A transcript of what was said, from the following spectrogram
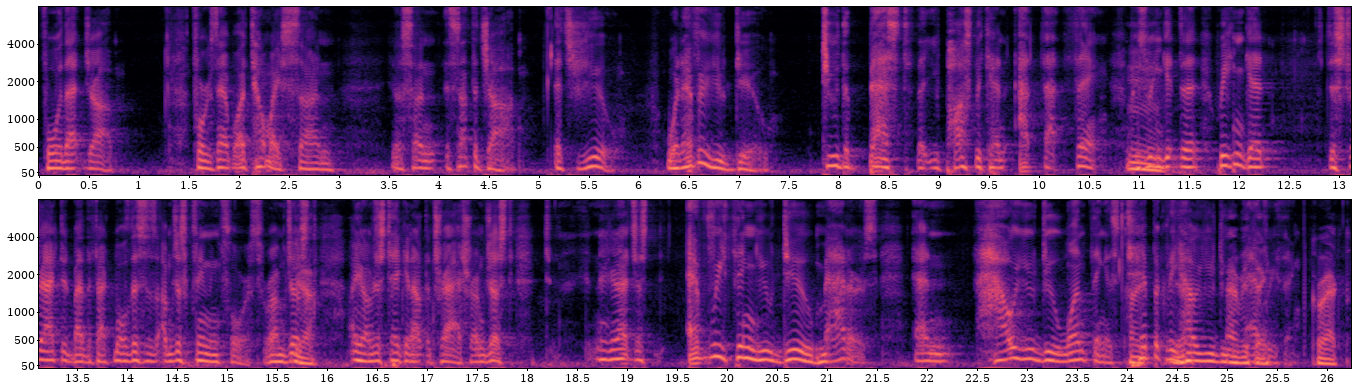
for that job. For example, I tell my son, you know, son, it's not the job, it's you. Whatever you do, do the best that you possibly can at that thing. Because we hmm. can get the, we can get distracted by the fact, well, this is I'm just cleaning floors, or I'm just you know, I'm just taking out the trash, or I'm just you're not just everything you do matters. And how you do one thing is typically Yeah. how you do everything. Correct.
